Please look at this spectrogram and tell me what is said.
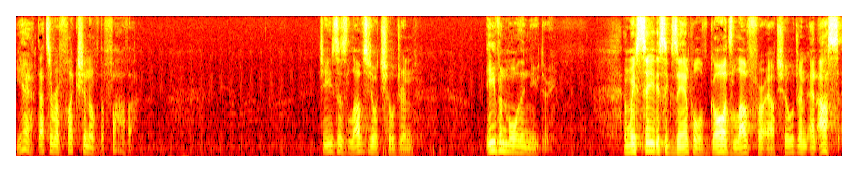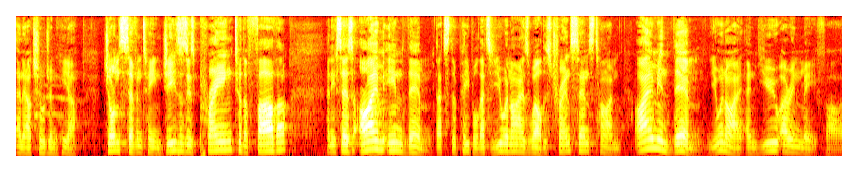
Yeah, that's a reflection of the Father. Jesus loves your children even more than you do. And we see this example of God's love for our children and us and our children here. John 17, Jesus is praying to the Father and he says, I'm in them. That's the people. That's you and I as well. This transcends time. I'm in them, you and I, and you are in me, Father.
